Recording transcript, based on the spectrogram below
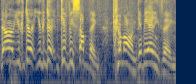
No, you can do it! You can do it! Give me something! Come on, give me anything!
